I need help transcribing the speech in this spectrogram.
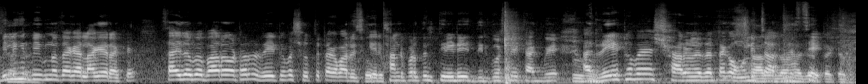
বিল্ডিং এর বিভিন্ন জায়গায় লাগিয়ে রাখে। সাইজ হবে বারো আঠারো রেট হবে সত্তর টাকা per square hundred percent three D দীর্ঘস্থায়ী থাকবে। আর রেট হবে সাড়ে নয় হাজার টাকা অনলি।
